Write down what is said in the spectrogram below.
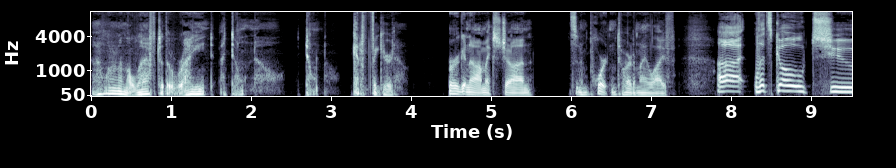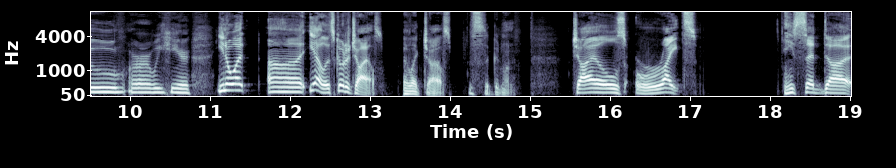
I want it on the left or the right. I don't know. I don't know. Got to figure it out. Ergonomics, John. It's an important part of my life. Uh, let's go to where are we here? You know what? Uh, yeah, let's go to Giles. I like Giles. This is a good one. Giles writes. He said, uh,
